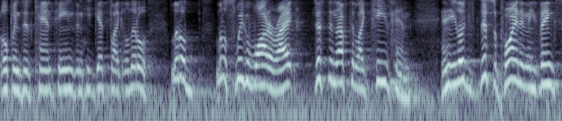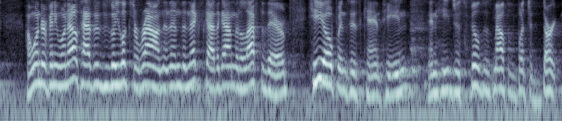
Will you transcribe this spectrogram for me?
opens his canteens and he gets like a little, little, little swig of water, right? Just enough to like tease him. And he looks disappointed and he thinks, I wonder if anyone else has this. So he looks around, and then the next guy, the guy on the left of there, he opens his canteen and he just fills his mouth with a bunch of dirt.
